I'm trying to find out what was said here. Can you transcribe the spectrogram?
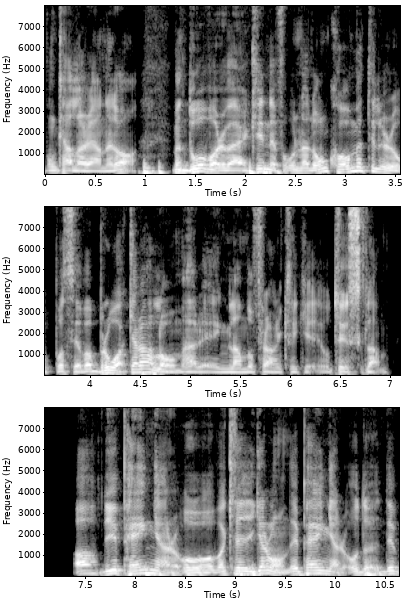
de kallar det än idag. Men då var det verkligen det, för när de kommer till Europa och ser vad bråkar alla om här i England och Frankrike och Tyskland. Ja, det är ju pengar och vad krigar de om? Det är pengar och det, det,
